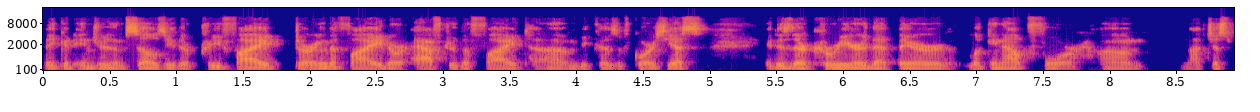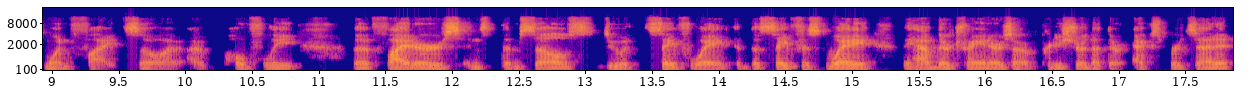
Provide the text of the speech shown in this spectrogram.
they could injure themselves either pre-fight, during the fight, or after the fight. Um, because of course, yes, it is their career that they're looking out for. Um, not just one fight. So I, I hopefully the fighters themselves do it safe way, the safest way. They have their trainers. I'm pretty sure that they're experts at it.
